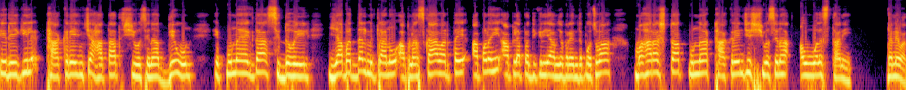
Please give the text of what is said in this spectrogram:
ते देखील ठाकरेंच्या हातात शिवसेना देऊन हे पुन्हा एकदा सिद्ध होईल. याबद्दल मित्रांनो आपणास काय वाटतंय? आपणही आपल्या प्रतिक्रिया आमच्यापर्यंत पोहोचवा. महाराष्ट्रात पुन्हा ठाकरेंची शिवसेना अव्वल स्थानी. धन्यवाद.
